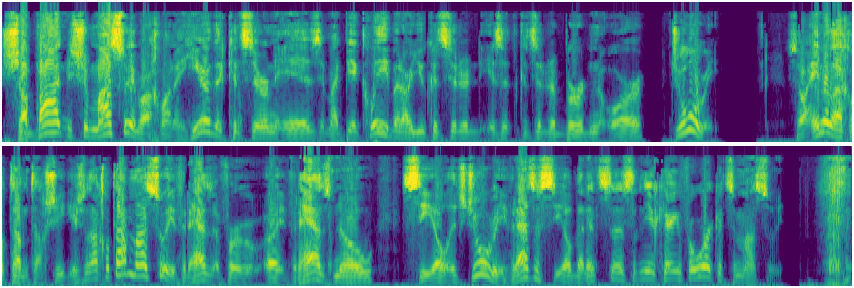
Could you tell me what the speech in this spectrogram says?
Shabbat mishum Here the concern is, it might be a kli, but are you considered, is it considered a burden or jewelry? So If it has for uh, if it has no seal, it's jewelry. If it has a seal, then it's uh, something you're carrying for work. It's a masui.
